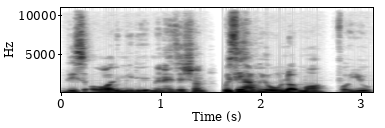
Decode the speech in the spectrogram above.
this all immediate immunization. We still have a whole lot more for you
